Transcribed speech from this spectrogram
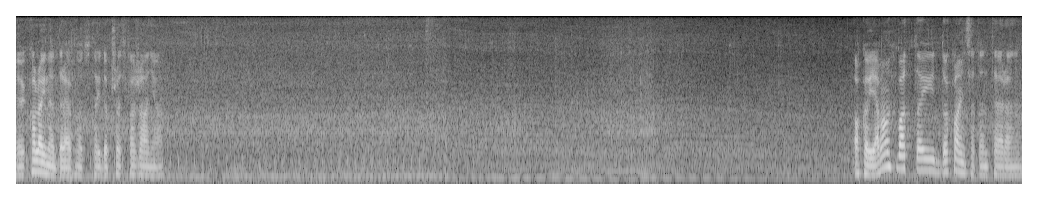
e, kolejne drewno tutaj do przetwarzania. Okej, ja mam chyba tutaj do końca ten teren.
